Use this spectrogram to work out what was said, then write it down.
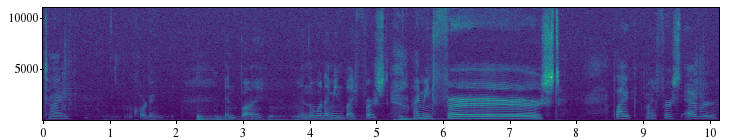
time recording and by and what I mean by first I mean first like my first ever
